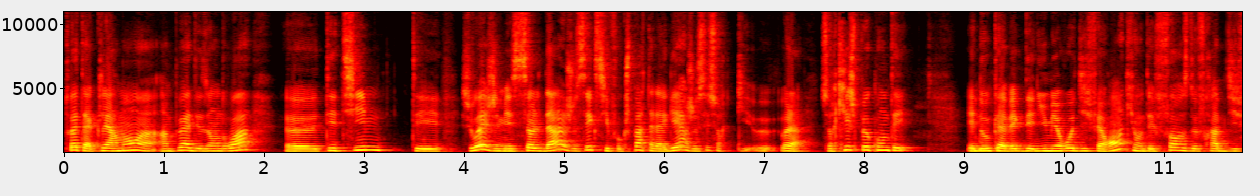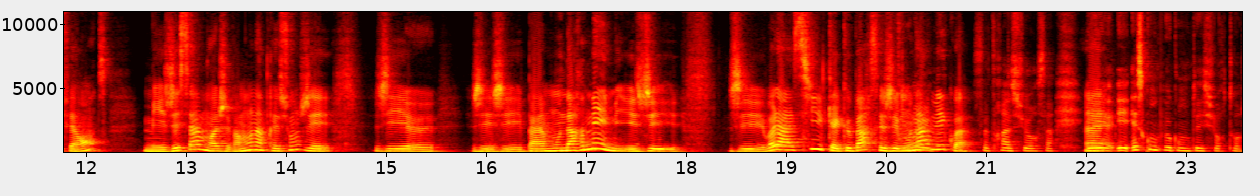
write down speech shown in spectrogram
toi, t'as clairement euh, un peu à des endroits, euh, tes teams. T'es... Je, ouais, j'ai mes soldats, je sais que s'il faut que je parte à la guerre, je sais sur qui, euh, voilà, sur qui je peux compter. Et donc avec des numéros différents, qui ont des forces de frappe différentes. Mais j'ai ça, moi, j'ai vraiment l'impression, j'ai, j'ai, euh, j'ai, j'ai pas mon armée, mais j'ai, j'ai, voilà, si quelque part, c'est j'ai mon Ouais. armée, quoi. Ça te rassure, ça. Ouais. Et, et est-ce qu'on peut compter sur toi?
